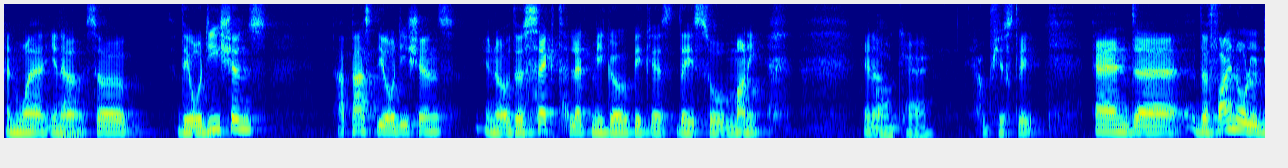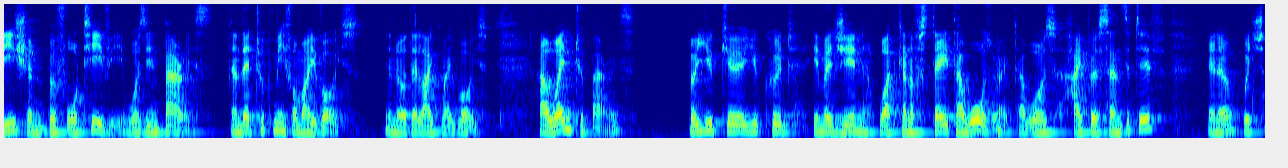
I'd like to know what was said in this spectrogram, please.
and where you know so the auditions, I passed the auditions, you know, the sect let me go because they saw money, you know, okay, obviously, and uh, the final audition before TV was in Paris and they took me for my voice. You know, they liked my voice. I went to Paris, but you could, you could imagine what kind of state I was, right? I was hypersensitive, you know, which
